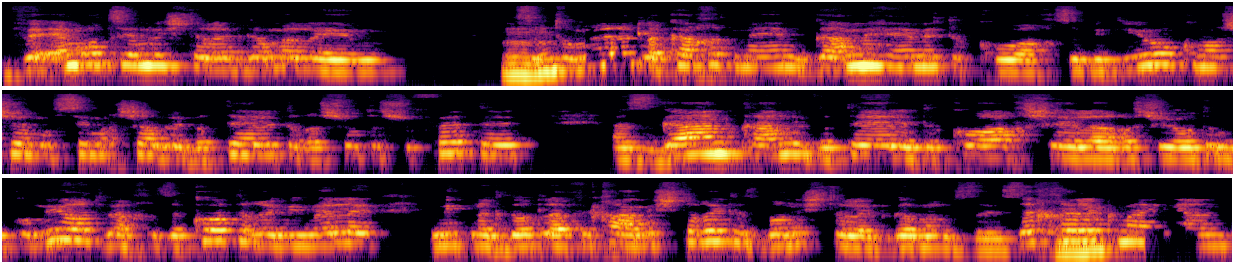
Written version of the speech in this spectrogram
והם רוצים להשתלט גם עליהם. Mm-hmm. זאת אומרת, לקחת מהם, גם מהם את הכוח. זה בדיוק כמו שהם עושים עכשיו לבטל את הרשות השופטת, אז גם כאן לבטל את הכוח של הרשויות המקומיות והחזקות, הרי ממילא מתנגדות להפיכה המשטרית, אז בואו נשתלט גם על זה. זה חלק mm-hmm. מהעניין,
